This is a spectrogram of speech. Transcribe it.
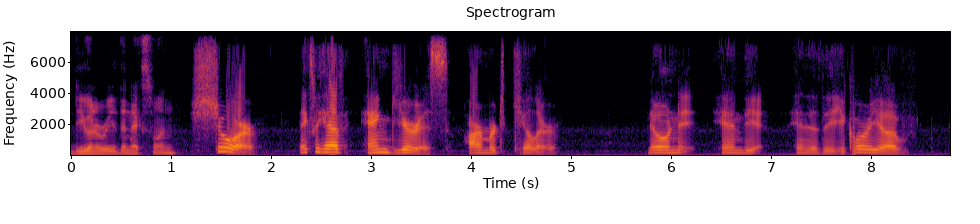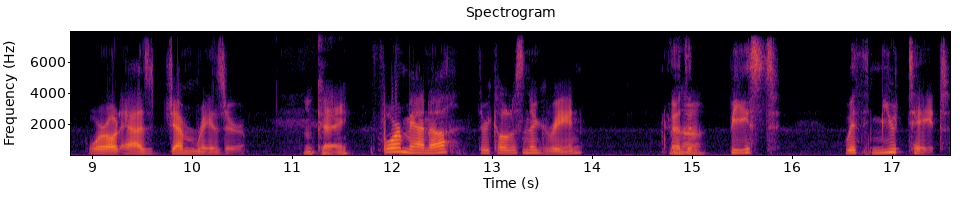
do you want to read the next one? Sure. Next we have Anguirus, Armored Killer, known in the in the Ikoria world as Gem Razor. Okay. Four mana, three colors and a green. It's Uh-huh. a beast with mutate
